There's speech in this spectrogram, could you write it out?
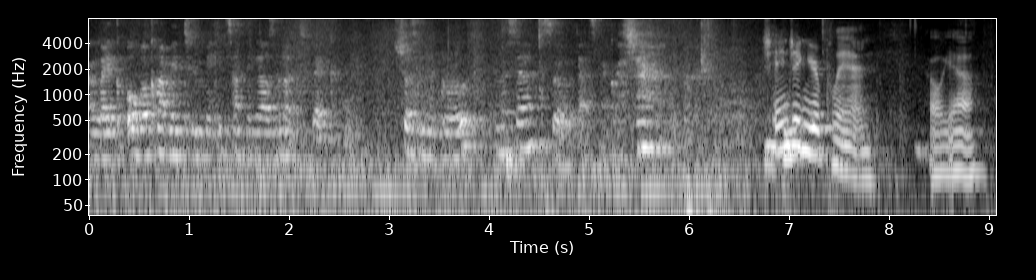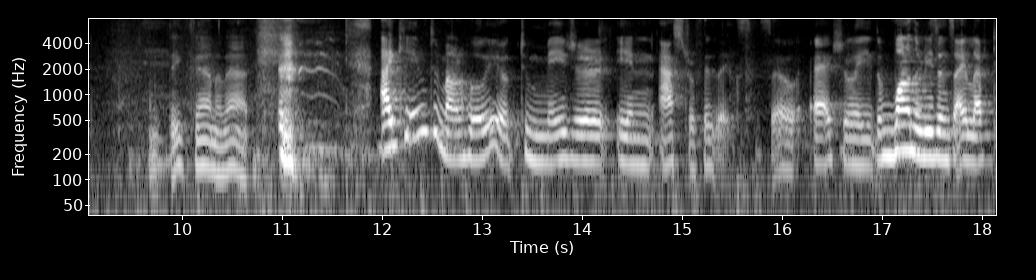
and like overcome it to make it something else and not to like shorten your growth in a sense? So that's my question. Changing your plan. Oh yeah. I'm a big fan of that. I came to Mount Holyoke to major in astrophysics. So actually, the, one of the reasons I left,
